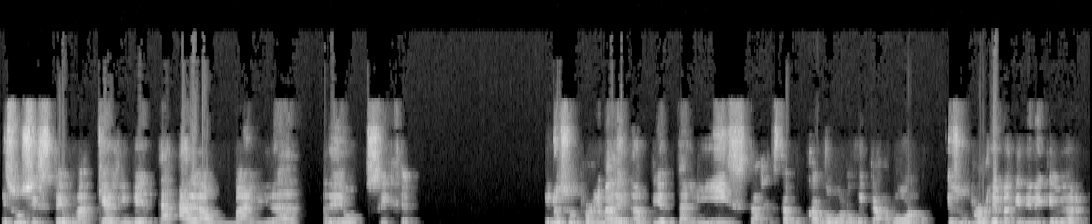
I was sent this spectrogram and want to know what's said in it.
es un sistema que alimenta a la humanidad de oxígeno. Y no es un problema de ambientalistas que están buscando bonos de carbono, es un problema que tiene que ver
